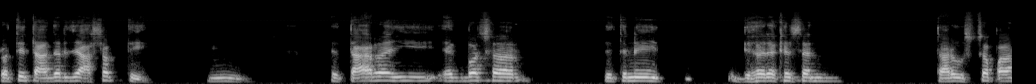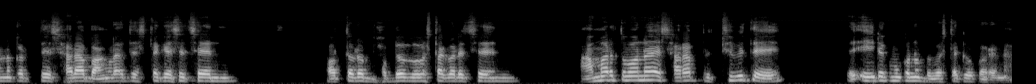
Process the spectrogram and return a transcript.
প্রতি তাদের যে আসক্তি হম তার এই এক বছর যে তিনি দেহ রেখেছেন, তার উৎসব পালন করতে সারা বাংলাদেশ থেকে এসেছেন, অতটা ভব্য ব্যবস্থা করেছেন। আমার তো মনে হয় সারা পৃথিবীতে এইরকম কোনো ব্যবস্থা কেউ করে না।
